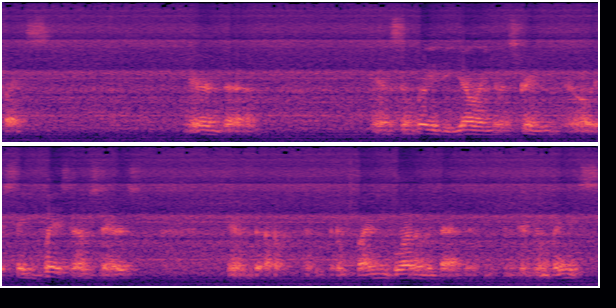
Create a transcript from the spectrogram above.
fights, and uh, and the yelling and screaming always taking place downstairs, and, uh, and, and finding blood on the bed and, and different things.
